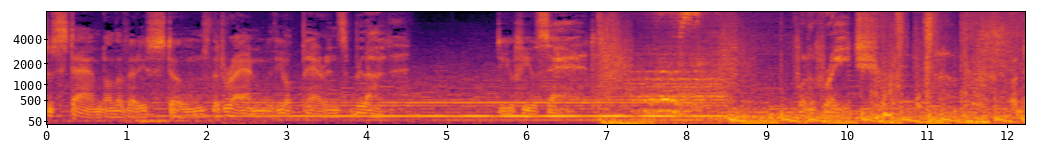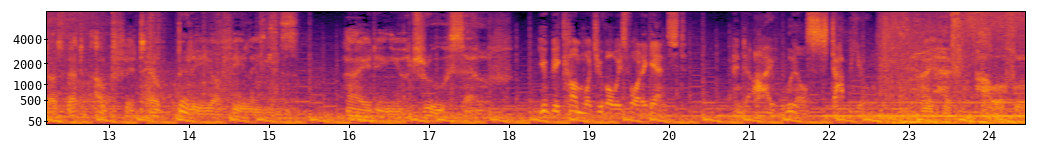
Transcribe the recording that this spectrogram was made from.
to stand on the very stones that ran with your parents' blood? Do you feel sad? Full of rage? Or does that outfit help bury your feelings, hiding your true self? You've become what you've always fought against. And I will stop you. I have powerful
